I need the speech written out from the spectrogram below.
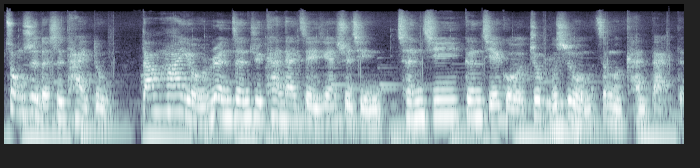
重视的是态度。当他有认真去看待这一件事情，成绩跟结果就不是我们这么看待的。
